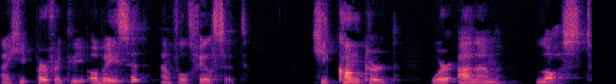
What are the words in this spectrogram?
and he perfectly obeys it and fulfills it. He conquered where Adam lost.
